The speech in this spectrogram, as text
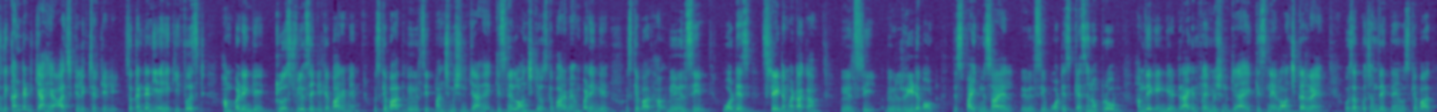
so the content क्या है आज के लेक्चर के लिए? सो so, कंटेंट ये है कि फ़र्स्ट हम पढ़ेंगे क्लोज फ्यूल साइकिल के बारे में उसके बाद we will see PUNCH mission क्या है किसने लॉन्च किया उसके बारे में हम पढ़ेंगे उसके बाद हम we will see what is stratum attacker we will see we will read about the spike missile we will see what is Cassini probe हम देखेंगे ड्रैगन फ्लाई मिशन क्या है, किसने लॉन्च कर रहे हैं, वो सब कुछ हम देखते हैं। उसके बाद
